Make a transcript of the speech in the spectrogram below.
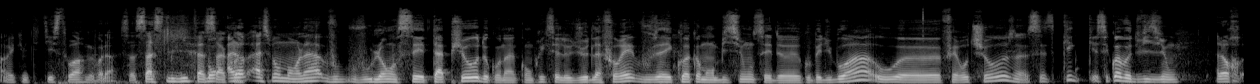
avec une petite histoire, mais voilà, ça, ça se limite à ça. Quoi. Alors à ce moment-là, vous vous lancez Tapio, donc on a compris que c'est le dieu de la forêt. Vous avez quoi comme ambition C'est de couper du bois ou euh, faire autre chose? C'est quoi votre vision? Alors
